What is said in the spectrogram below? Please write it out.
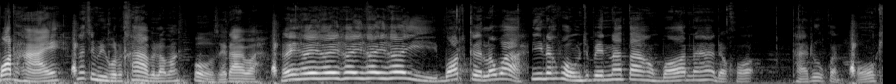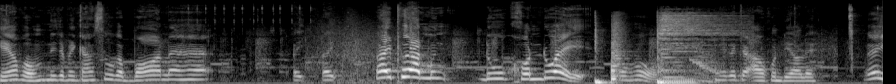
บอสหาย น่าจะมีคนฆ่าไปแล้วมั้ง โอ้เสียดายว่ะ เฮ้ยเฮ้ยเฮ้ยเฮ้ยเฮ้ยเฮ้ยบอสเกิดแล้วว่ะ นี่นะครับผมจะเป็นหน้าตาของบอสนะฮะ เดี๋ยวขอถ่ายรูปก่อน โอเคครับผม นี่จะเป็นการสู้กับบอสนะฮะเฮ้ยเฮ้ยเฮ้ยเพื่อนมึง ดูคนด้วย โอ้โห นี่ก็จะเอาคนเดียวเลย เฮ้ย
